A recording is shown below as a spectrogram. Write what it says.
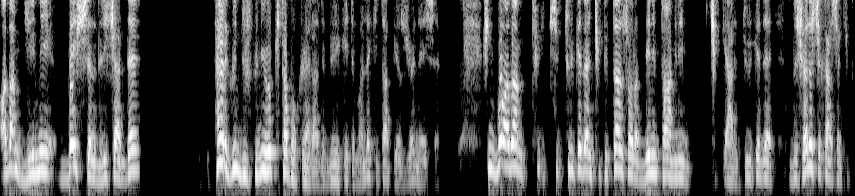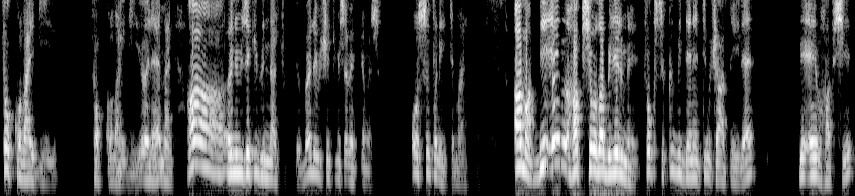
Adam 25 senedir içeride her gün düşünüyor, kitap okuyor herhalde. Büyük ihtimalle kitap yazıyor neyse. Şimdi bu adam Tü- Türkiye'den çıktıktan sonra benim tahminim çık yani Türkiye'de dışarı çıkarsa ki çok kolay değil. Çok kolay değil. Öyle hemen aa önümüzdeki günler çıkıyor. Böyle bir şey kimse beklemesin. O sıfır ihtimal. Ama bir ev hapsi olabilir mi? Çok sıkı bir denetim şartı ile bir ev hapsi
